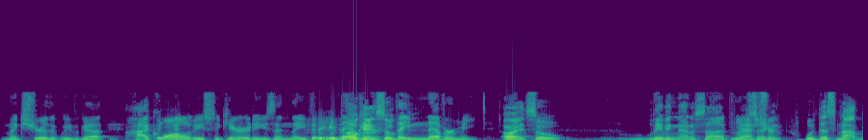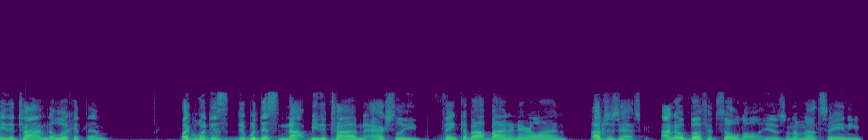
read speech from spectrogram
makes sure that we've got high quality securities, and they've never, Okay, so- they never meet. All right. So leaving that aside for Yeah, a second, sure. would this not be the time to look at them? Like, would this would this not be the time to actually think about buying an airline? I'm just asking. I know Buffett sold all his, and I'm not saying he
